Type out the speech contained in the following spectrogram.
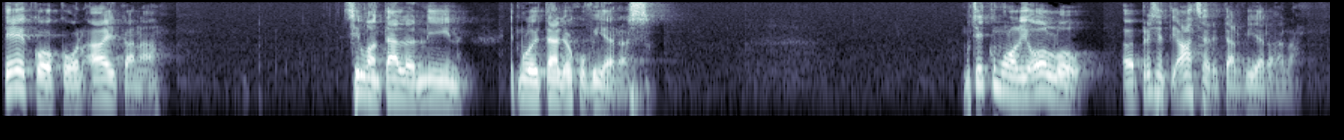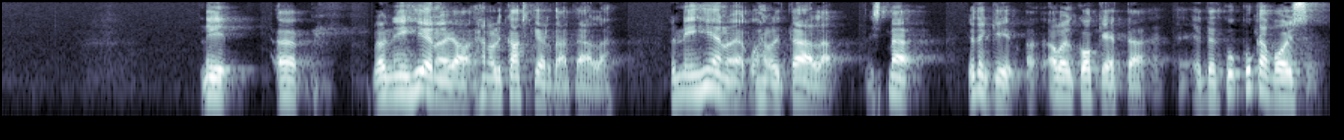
TKK aikana silloin tällöin niin, että mulla oli täällä joku vieras. Mutta sitten kun mulla oli ollut presidentti Ahtseri täällä vieraana, niin oli niin hienoja, hän oli kaksi kertaa täällä, oli niin hienoja, kun hän oli täällä, niin sitten mä jotenkin aloin kokea, että, että kuka voisi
